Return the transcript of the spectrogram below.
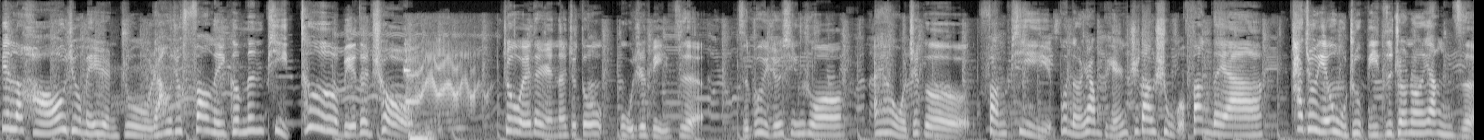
憋了好久没忍住，然后就放了一个闷屁，特别的臭。周围的人呢就都捂着鼻子，子不语就心说：“哎呀，我这个放屁不能让别人知道是我放的呀。”他就也捂住鼻子装装样子，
